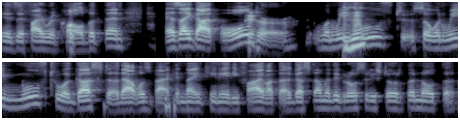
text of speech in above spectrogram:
is if i recall but then as i got older when we Mhm. moved to so when we moved to augusta that was back in 1985 at the augusta the grocery store the nota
